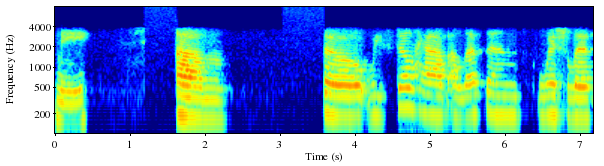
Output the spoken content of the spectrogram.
me. Um, so we still have a lessons wish list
